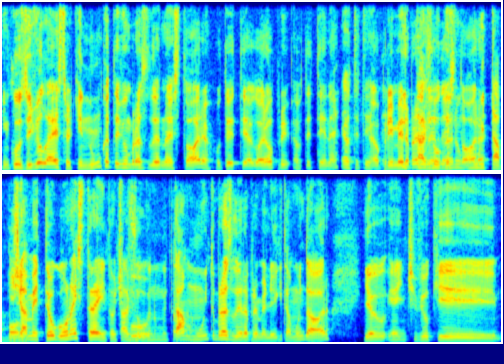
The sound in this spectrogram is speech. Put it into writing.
Inclusive o Leicester, que nunca teve um brasileiro na história, o TT agora é o, pri- é o TT, né? É o TT. É o primeiro tá brasileiro jogando da história muita e bola. já meteu gol na estreia. Então, Tá tipo, jogando muita tá bola. muito brasileiro a Premier League, tá muito da hora. E, eu- e a gente viu que,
